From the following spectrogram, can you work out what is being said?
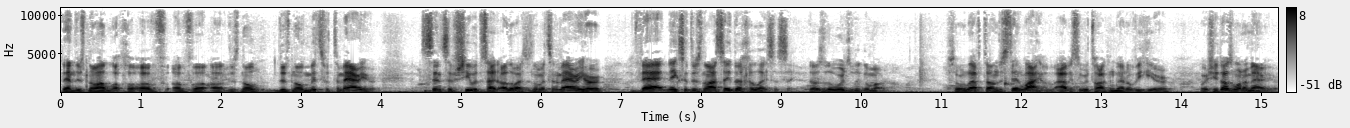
then there's no halacha of, of uh, uh, there's no there's no mitzvah to marry her. Since if she would decide otherwise, there's no mitzvah to marry her. That makes it there's no asay say. Those are the words of the Gemara. So we're left to understand why. Obviously, we're talking about over here where she does want to marry her.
